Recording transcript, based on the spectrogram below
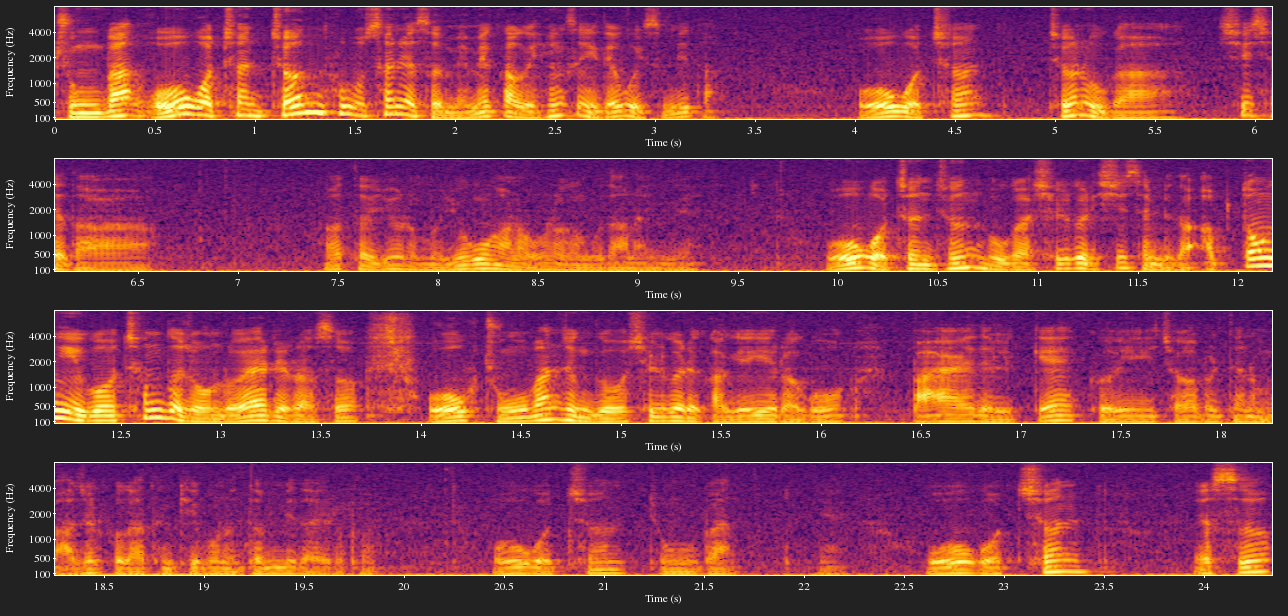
중반 5억 5천 전후 선에서 매매가가 형성이 되고 있습니다. 5억 5천 전후가 시세다. 아따 이거는 뭐 유공 하나 올라간 것도 하나 있네. 5억 5천 전후가 실거래 시세입니다. 앞동이고 청도 좋은 로얄이라서 5억 중후반 정도 실거래 가격이라고 봐야 될 게 거의 제가 볼 때는 맞을 것 같은 기분은 듭니다, 여러분. 5억 5천 중후반. 예. 5억 5천에서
